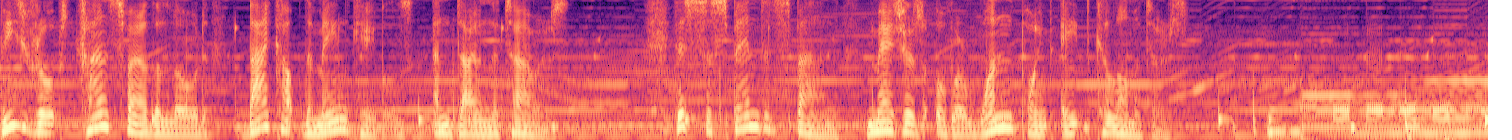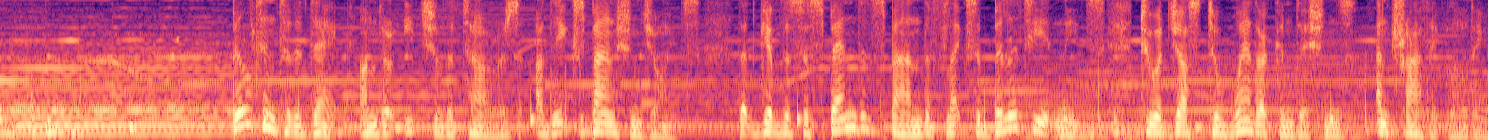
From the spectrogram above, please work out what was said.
These ropes transfer the load back up the main cables and down the towers. This suspended span measures over 1.8 kilometres. Built into the deck under each of the towers are the expansion joints that give the suspended span the flexibility it needs to adjust to weather conditions and traffic loading.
